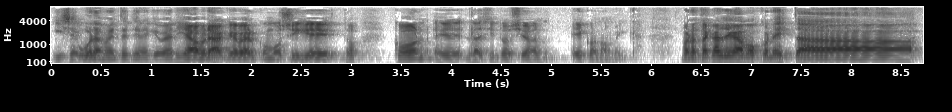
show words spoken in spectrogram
y seguramente tiene que ver y habrá que ver cómo sigue esto con eh, la situación económica. Bueno, hasta acá llegamos con esta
